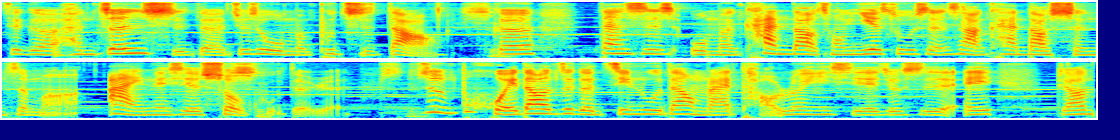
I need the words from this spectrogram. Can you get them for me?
这个很真实的，就是我们不知道跟，但是我们看到从耶稣身上看到神怎么爱那些受苦的人，是就是不回到这个进入，但我们来讨论一些就是哎比较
